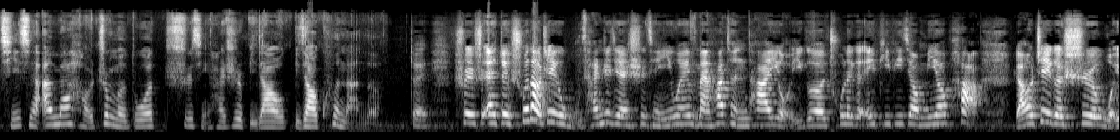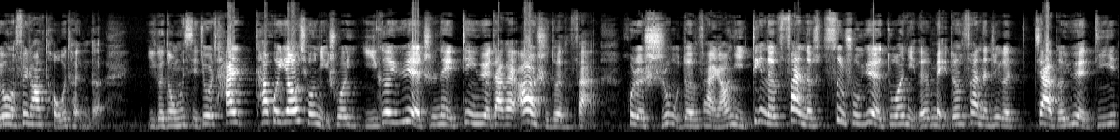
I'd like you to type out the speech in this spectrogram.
提前安排好这么多事情还是比较比较困难的。对，所以说，哎，对，说到这个午餐这件事情，因为曼哈顿它有一个出了一个 A P P 叫 Meal Park，然后这个是我用的非常头疼的一个东西，就是它它会要求你说一个月之内订阅大概二十顿饭。或者十五顿饭，然后你订的饭的次数越多，你的每顿饭的这个价格越低。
